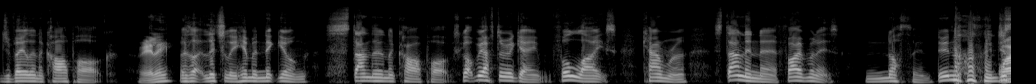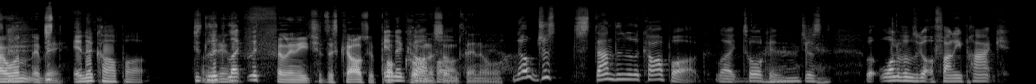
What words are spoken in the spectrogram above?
JaVale in a car park. really. There's like literally him and Nick Young standing in a car park. It's got to be after a game, full lights, camera, standing there, five minutes, nothing, doing nothing. Just, Why wouldn't they just be? in a car park? Just lit, like lit, filling each other's cars with popcorn or something, or no, just standing in a car park, like talking. Just but one of them's got a fanny pack.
